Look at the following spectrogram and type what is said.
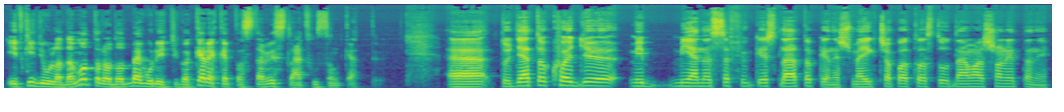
itt kigyullad a motorodot, begurítjuk a kereket, aztán viszlát 22. Tudjátok, hogy mi, milyen összefüggést látok én, és melyik csapathoz tudnám hasonlítani?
